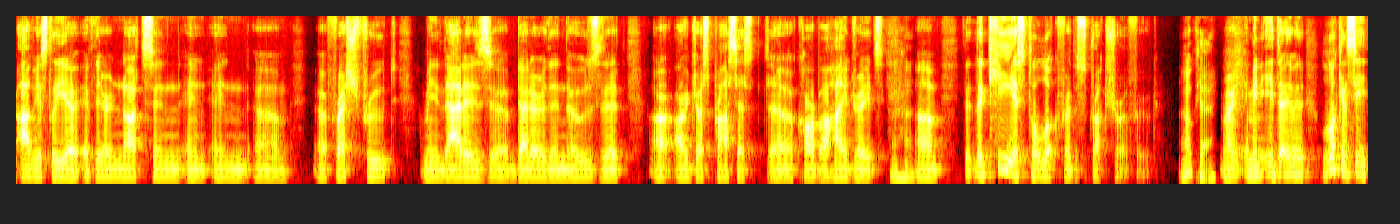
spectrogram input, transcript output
obviously, uh, if they're nuts and, and, and um, uh, fresh fruit, I mean, that is uh, better than those that are, are just processed uh, carbohydrates. -huh. Um, the, the key is to look for the structure of food. Okay. Right. I mean, it, uh, look and see.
